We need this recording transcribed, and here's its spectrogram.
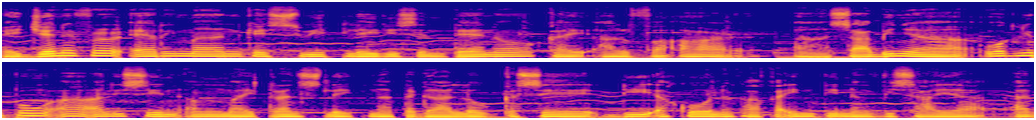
Kay Jennifer Eriman, kay Sweet Lady Centeno, kay Alpha R, Uh, sabi niya, huwag niyo pong aalisin ang my translate na Tagalog kasi di ako nakakainti ng Visaya at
